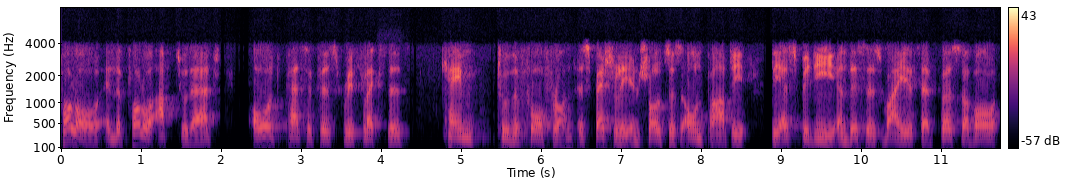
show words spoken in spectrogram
follow in the follow up to that, old pacifist reflexes came to the forefront, especially in Scholz's own party, the SPD. And this is why he said, first of all,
